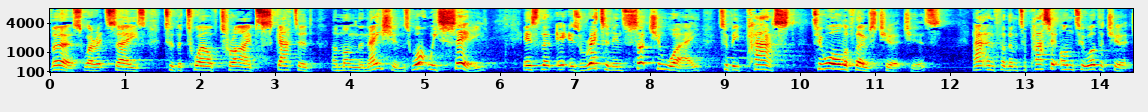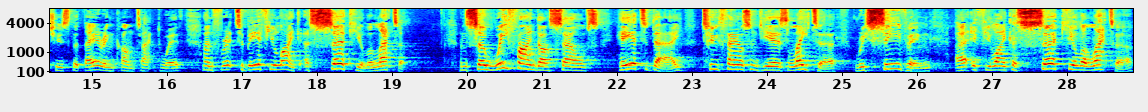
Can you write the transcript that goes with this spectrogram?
verse where it says, To the 12 tribes scattered among the nations, what we see is that it is written in such a way to be passed to all of those churches. Uh, and for them to pass it on to other churches that they are in contact with, and for it to be, if you like, a circular letter. And so we find ourselves here today, 2,000 years later, receiving, uh, if you like, a circular letter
